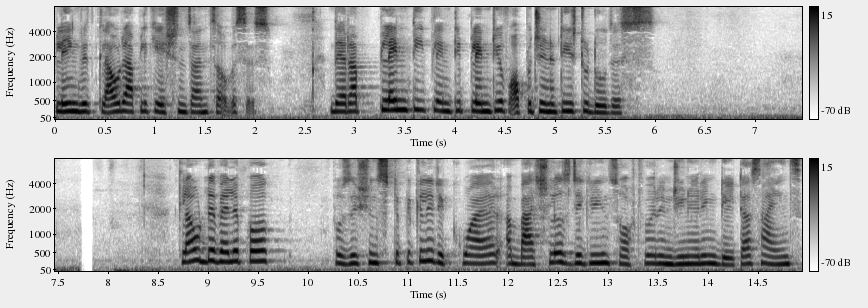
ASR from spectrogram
playing with cloud applications and services. There are plenty, plenty, plenty of opportunities to do this. Cloud developer positions typically require a bachelor's degree in software engineering, data science,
